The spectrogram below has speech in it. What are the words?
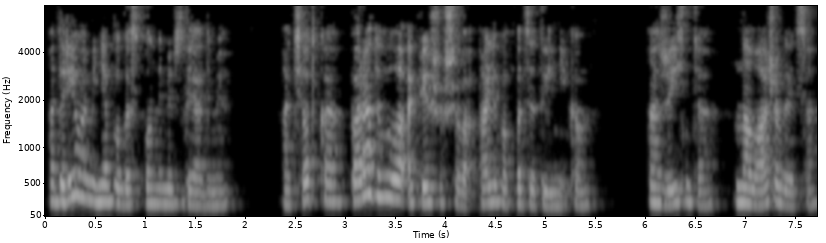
одарило меня благосклонными взглядами, а тетка порадовала опешившего Альва подзатыльником. А жизнь-то налаживается.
